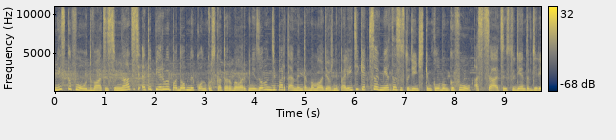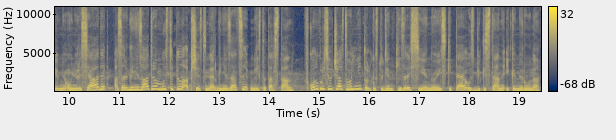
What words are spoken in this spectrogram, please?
Миска ФОУ 2017 – это первый подобный конкурс, который был организован Департаментом по молодежной политике совместно со студенческим клубом КФУ, Ассоциацией студентов деревни Универсиады, а с организатором выступила общественная организация «Мисс Татарстан». В конкурсе участвовали не только студентки из России, но и из Китая, Узбекистана и Камеруна.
